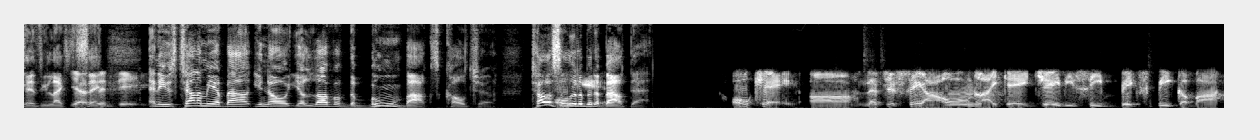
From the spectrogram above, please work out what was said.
seats, as he likes Yes, to say. indeed. And he was telling me about, you know, your love of the boombox culture. Tell us a Oh, little bit about that. Okay, uh, let's just say I owned like a JVC big speaker box,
